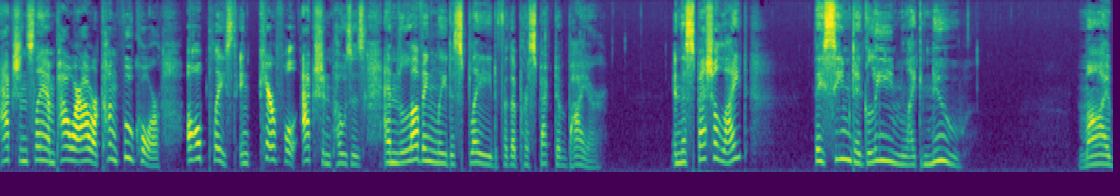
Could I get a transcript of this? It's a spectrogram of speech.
Action Slam Power Hour Kung Fu Corps, all placed in careful action poses and lovingly displayed for the prospective buyer. In the special light, they seemed to gleam like new. My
